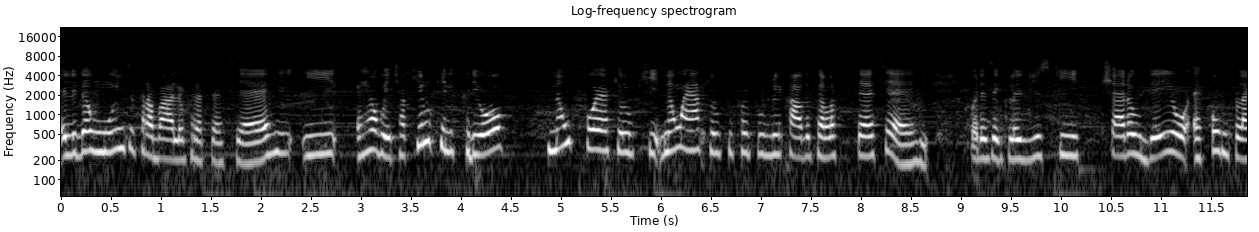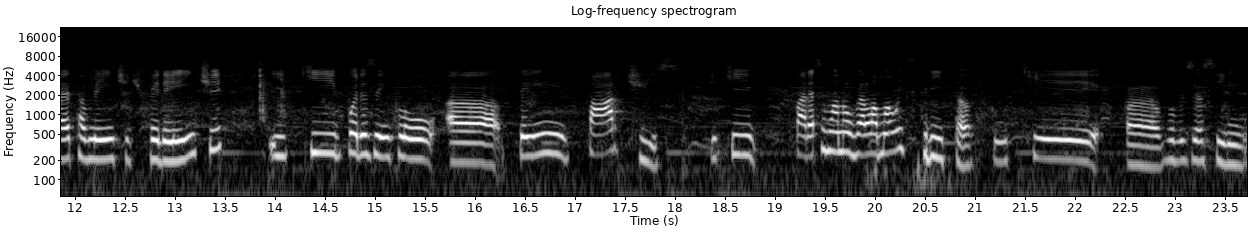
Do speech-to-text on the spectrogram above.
ele deu muito trabalho para a TSR e realmente aquilo que ele criou não foi aquilo que não é aquilo que foi publicado pela TSR. Por exemplo, ele diz que Shadowdale é completamente diferente e que, por exemplo, uh, tem partes de que parece uma novela mal escrita, porque, uh, vamos dizer assim,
